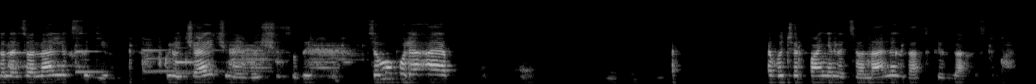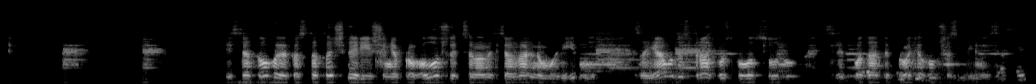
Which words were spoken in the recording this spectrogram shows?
до національних судів, включаючи найвищі суди. В цьому полягає вичерпання національних засобів захисту. Після того, як остаточне рішення проголошується на національному рівні, заяву до Страсбурзького суду слід подати протягом шести місяців.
